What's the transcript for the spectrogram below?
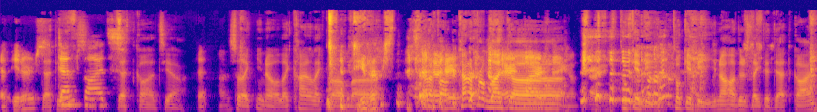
Death Eaters. Death Death gods. Death gods. Yeah. Death Gods? So like you know, like kind of like from uh, Eaters. kind of from, kind of from like Very hard uh, thing, I'm sorry. Tokebi. Tokebi. You know how there's like the death god.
